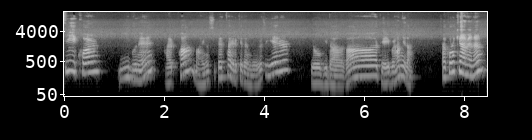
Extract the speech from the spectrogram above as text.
phi 이퀄 2분의 알파 마이너스 베타 이렇게 되는 거예요. 그래서 얘를 여기다가 대입을 합니다. 자, 그렇게 하면은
